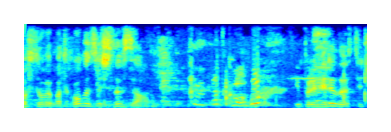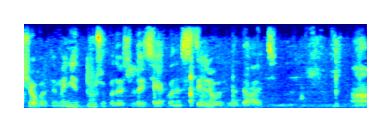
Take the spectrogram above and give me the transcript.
Просто випадково зайшли в зал. Випадково. і приміряли ось ці чоботи. Мені дуже подобається. Як вони стильно виглядають. А?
